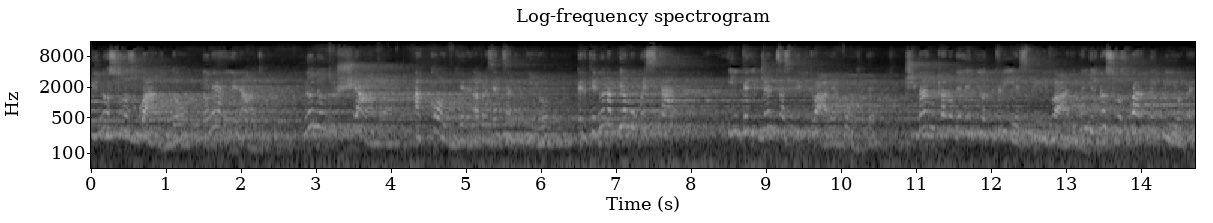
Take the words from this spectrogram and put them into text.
il nostro sguardo non è allenato, noi non riusciamo a cogliere la presenza di Dio perché non abbiamo questa intelligenza spirituale a volte ci mancano delle diottrie spirituali, quindi il nostro sguardo è miope.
